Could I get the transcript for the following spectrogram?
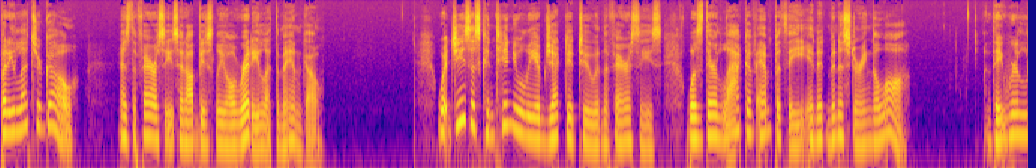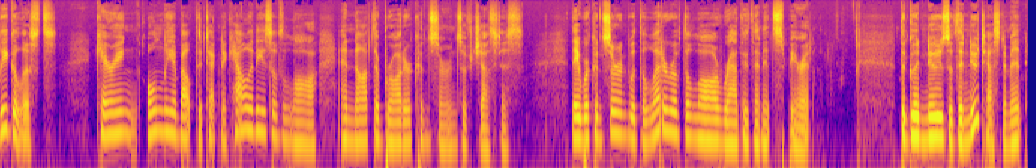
But he lets her go, as the Pharisees had obviously already let the man go. What Jesus continually objected to in the Pharisees was their lack of empathy in administering the law. They were legalists, caring only about the technicalities of the law and not the broader concerns of justice. They were concerned with the letter of the law rather than its spirit. The good news of the New Testament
